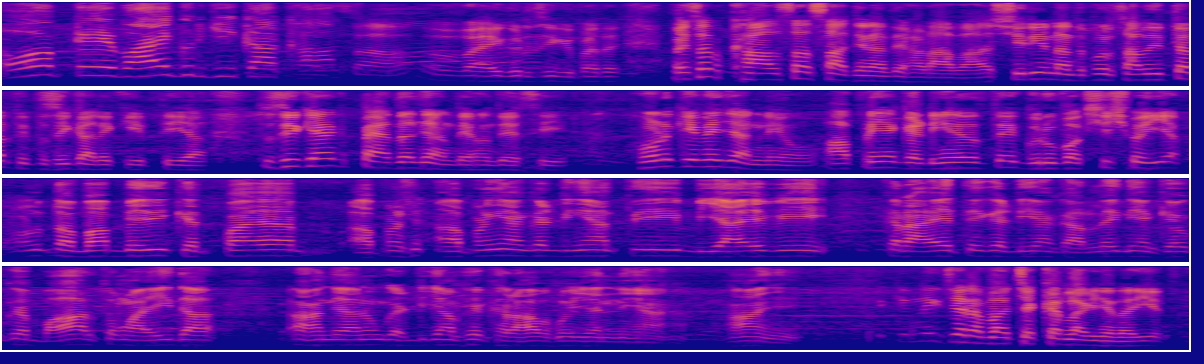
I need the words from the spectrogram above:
ਓਕੇ ਵਾਹਿਗੁਰੂ ਜੀ ਕਾ ਖਾਲਸਾ। ਤਾਂ ਵਾਹਿਗੁਰੂ ਜੀ ਕੀ ਫਤਿਹ। ਭਾਈ ਸਾਹਿਬ ਖਾਲਸਾ ਸਾਜਣਾ ਦਿਹਾੜਾ ਵਾ ਸ਼੍ਰੀ ਅਨੰਦਪੁਰ ਸਾਹਿਬ ਦੀ ਧਰਤੀ ਤੁਸੀਂ ਗੱਲ ਕੀਤੀ ਆ। ਤੁਸੀਂ ਕਿਹਾ ਕਿ ਪੈਦਲ ਜਾਂਦੇ ਹੁੰਦੇ ਸੀ। ਹੁਣ ਕਿਵੇਂ ਜਾਂਦੇ ਹੋ? ਆਪਣੀਆਂ ਗੱਡੀਆਂ ਦੇ ਉੱਤੇ ਗੁਰੂ ਬਖਸ਼ਿਸ਼ ਹੋਈ ਆ? ਹੁਣ ਤਾਂ ਬਾਬੇ ਦੀ ਕਿਰਪਾ ਆਪਣ- ਆਪਣੀਆਂ ਗੱਡੀਆਂ ਤੇ ਬਜਾਏ ਵੀ ਕਿਰਾਏ ਤੇ ਗੱਡੀਆਂ ਕਰ ਲੈਂਦੀਆਂ ਕਿਉਂਕਿ ਬਾਹਰ ਤੋਂ ਆਈਦਾ ਆਂਦਿਆਂ ਨੂੰ ਗੱਡੀਆਂ ਫੇਰ ਖਰਾਬ ਹੋ ਜਾਂਦੀਆਂ। ਹਾਂਜੀ ਤੇ ਕਿੰਨੇ ਕੁ ਚਿਰਾਂ ਬਾਅਦ ਚੱਕਰ ਲੱਗ ਜਾਂਦਾ ਜੀ ਇੱਥੇ?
